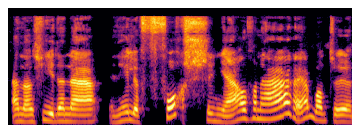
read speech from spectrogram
En dan zie je daarna een hele fors signaal van haar. Hè, want uh,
